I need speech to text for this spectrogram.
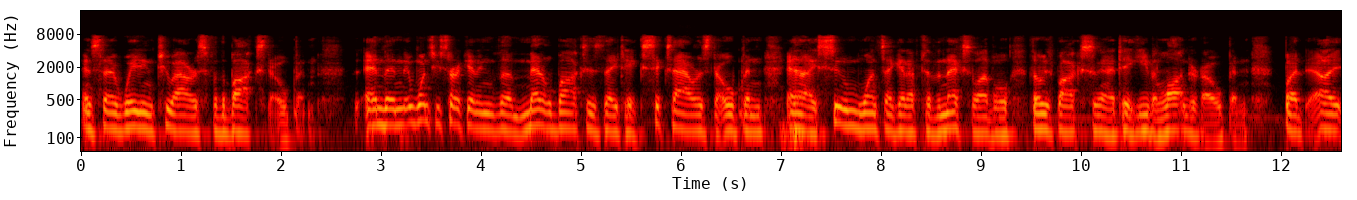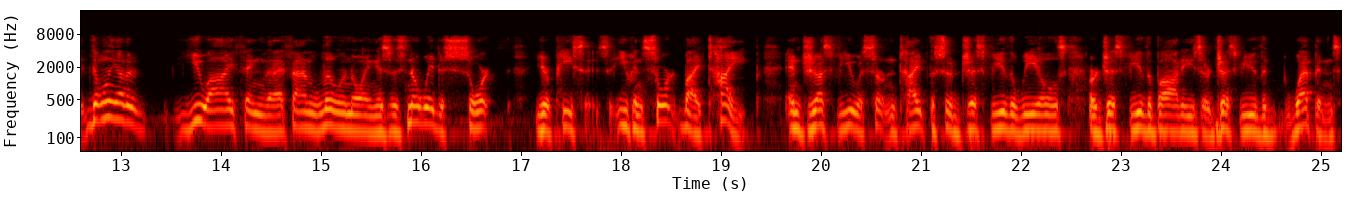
instead of waiting two hours for the box to open. And then once you start getting the metal boxes, they take six hours to open. And I assume once I get up to the next level, those boxes are going to take even longer to open. But uh, the only other UI thing that I found a little annoying is there's no way to sort your pieces. You can sort by type and just view a certain type, so just view the wheels or just view the bodies or just view the weapons,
